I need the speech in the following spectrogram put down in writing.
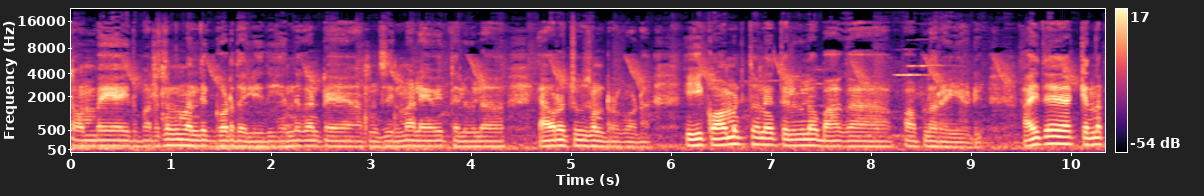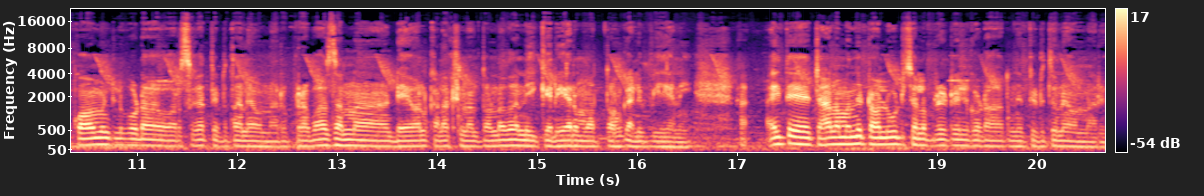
తొంభై ఐదు పర్సెంట్ మందికి కూడా తెలియదు. ఎందుకంటే అతని సినిమాలు ఏవి తెలుగులో ఎవరో చూసి ఉంటారు కూడా. ఈ కామెంట్తోనే తెలుగులో బాగా పాపులర్ అయ్యాడు. అయితే కింద కామెంట్లు కూడా వరుసగా తిడతానే ఉన్నారు. ప్రభాస్ అన్న డే వన్ కలెక్షన్ అంత ఉండదో నీ కెరియర్ మొత్తం కలిపి అని. అయితే చాలామంది టాలీవుడ్ సెలబ్రిటీలు కూడా అతన్ని తిడుతూనే ఉన్నారు.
